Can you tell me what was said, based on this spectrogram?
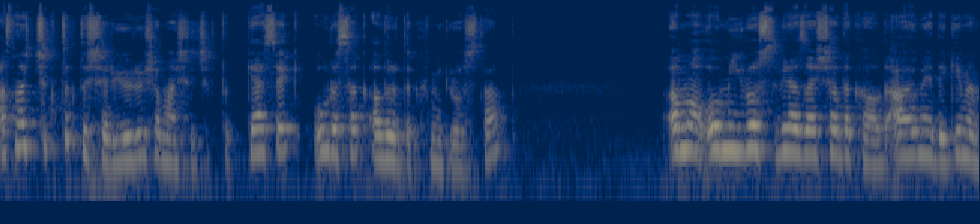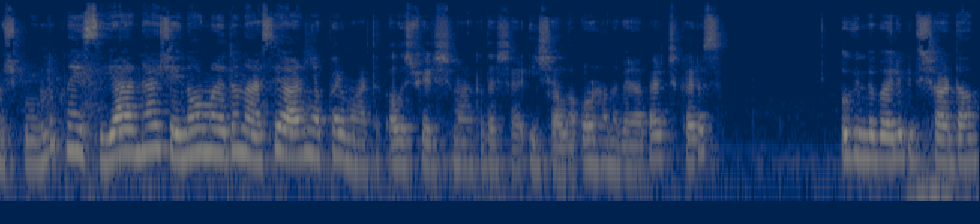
Aslında çıktık dışarı yürüyüş amaçlı çıktık. Gelsek uğrasak alırdık Migros'tan. Ama o Migros biraz aşağıda kaldı. AVM'ye de girmemiş bulunduk. Neyse yarın her şey normale dönerse yarın yaparım artık alışverişimi arkadaşlar. İnşallah Orhan'la beraber çıkarız. Bugün de böyle bir dışarıdan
